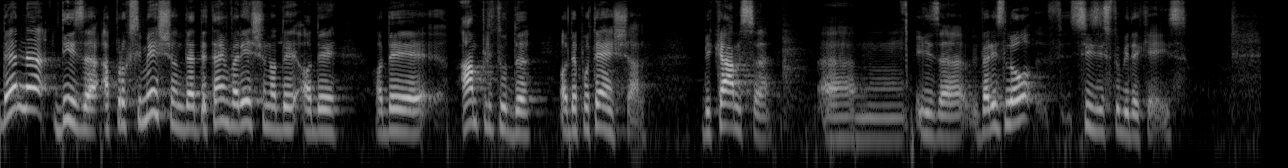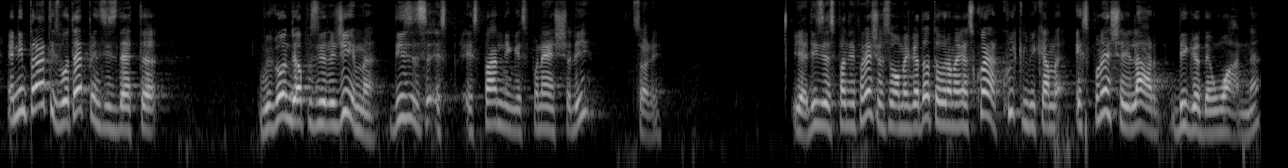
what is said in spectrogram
then uh, this uh, approximation that the time variation of the, of the, of the amplitude of the potential becomes uh, um, is uh, very slow ceases to be the case. And in practice, what happens is that uh, we go in the opposite regime. This is expanding exponentially. Sorry. Yeah, this is expanding exponentially, so omega dot over omega square quickly become exponentially large, bigger than 1.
